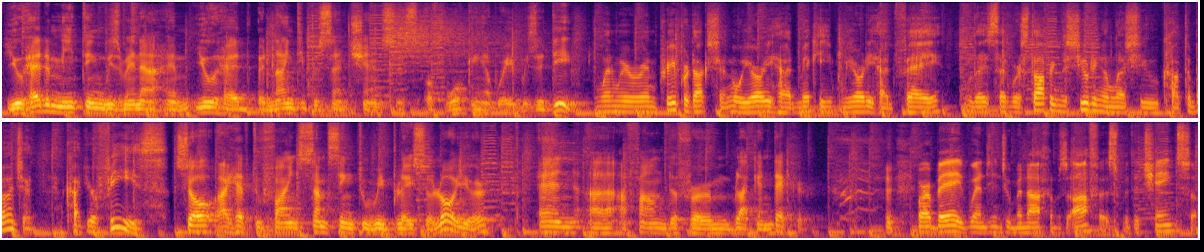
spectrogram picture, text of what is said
you had a meeting with Menahem, you had a 90% chances of walking away with a deal. When we were in pre-production, we already had Mickey, we already had Faye. They said, we're stopping the shooting unless you cut the budget and cut your fees. So I have to find something to replace a lawyer, and uh, I found the firm Black & Decker. Barbet went into Menahem's office with a chainsaw.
